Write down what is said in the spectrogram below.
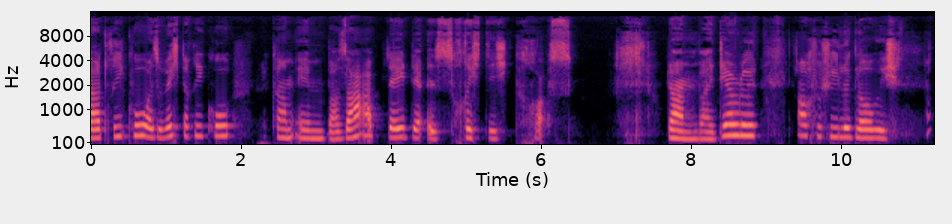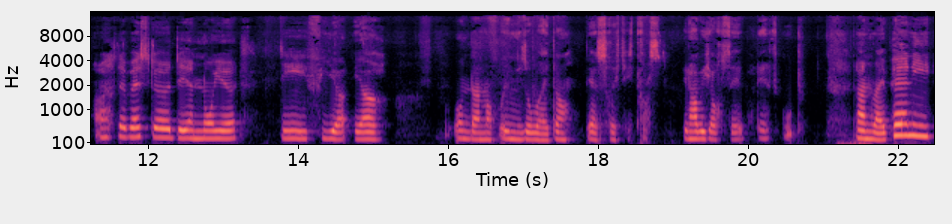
Guard Rico, also Wächter Rico. Der kam im Bazaar-Update. Der ist richtig krass. Dann bei Daryl, auch für viele, glaube ich, auch der beste, der neue D4R. Und dann noch irgendwie so weiter. Der ist richtig krass. Den habe ich auch selber. Der ist gut. Dann bei Penny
